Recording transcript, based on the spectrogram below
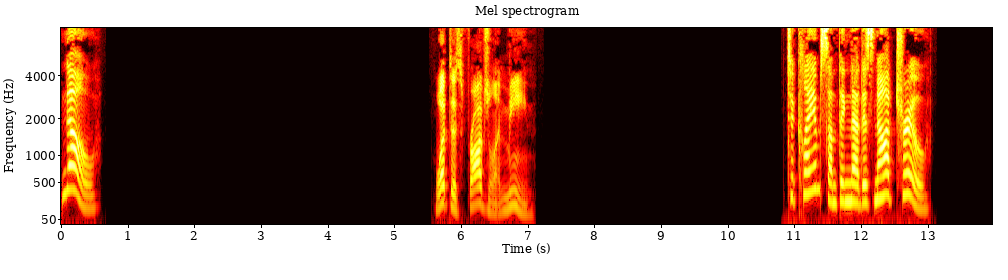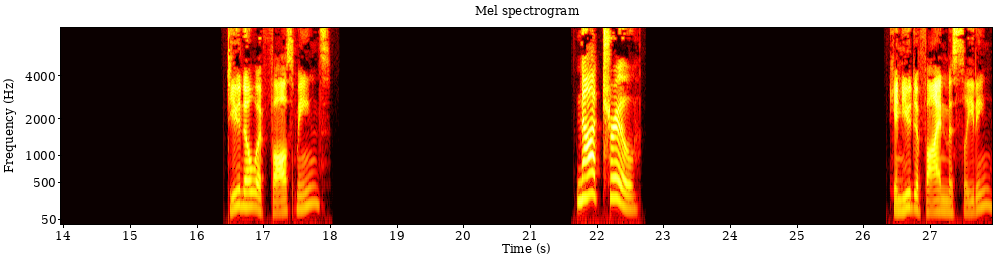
No. What does fraudulent mean? To claim something that is not true. Do you know what false means? Not true. Can you define misleading?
